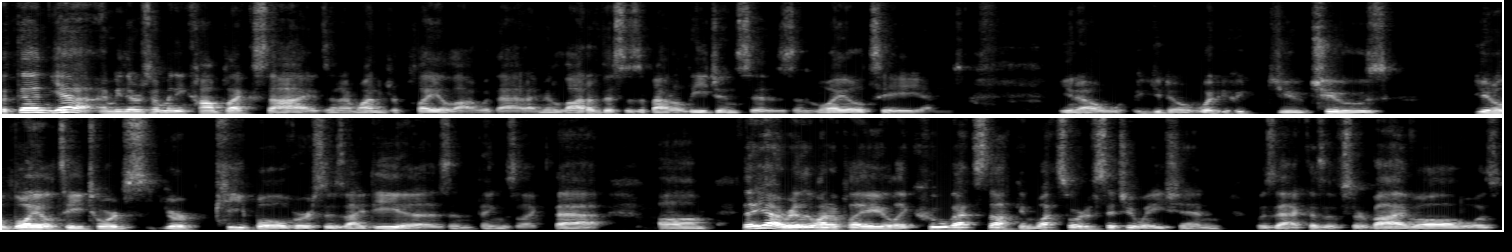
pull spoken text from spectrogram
but then, yeah, I mean, there's so many complex sides, and I wanted to play a lot with that. I mean, a lot of this is about allegiances and loyalty, and you know, you know, what do you choose? you know loyalty towards your people versus ideas and things like that. Um then yeah i really want to play like who got stuck in what sort of situation was that? Because of survival was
